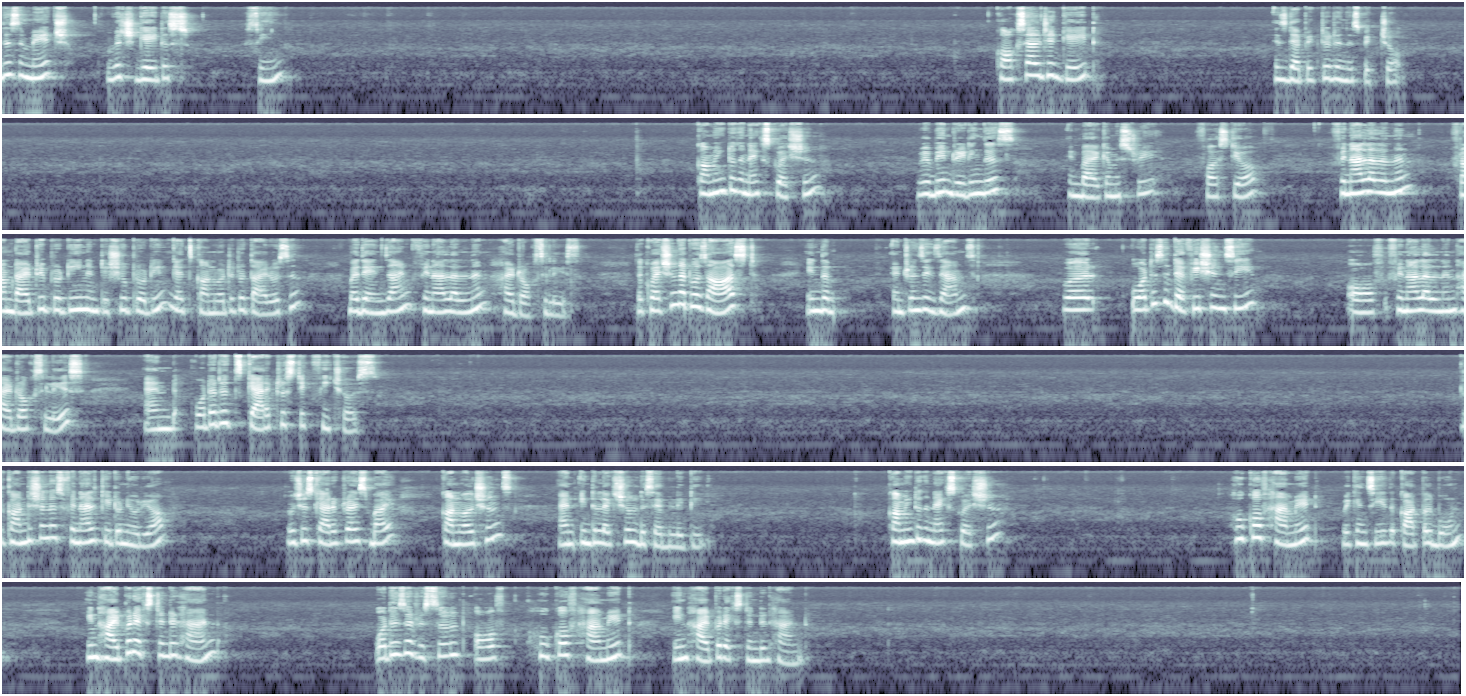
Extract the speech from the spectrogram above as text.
In this image, which gait is seen? Coxalgic gait is depicted in this picture. Coming to the next question, we've been reading this in biochemistry first year. Phenylalanine from dietary protein and tissue protein gets converted to tyrosine by the enzyme phenylalanine hydroxylase. The question that was asked in the entrance exams were what is the deficiency of phenylalanine hydroxylase and what are its characteristic features? The condition is phenylketonuria, which is characterized by convulsions and intellectual disability. Coming to the next question. Hook of hamate, we can see the carpal bone. In hyperextended hand, what is the result of hook of hamate in hyperextended hand?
